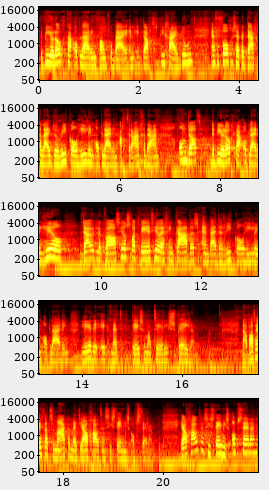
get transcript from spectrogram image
De biologica-opleiding kwam voorbij en ik dacht, die ga ik doen. En vervolgens heb ik daar gelijk de Recall Healing opleiding achteraan gedaan. Omdat de biologica-opleiding heel duidelijk was, heel zwart-wit, heel erg in kaders. En bij de Recall Healing opleiding leerde ik met deze materie spelen. Nou, wat heeft dat te maken met jouw goud en systemisch opstellen? Jouw goud en systemisch opstellen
